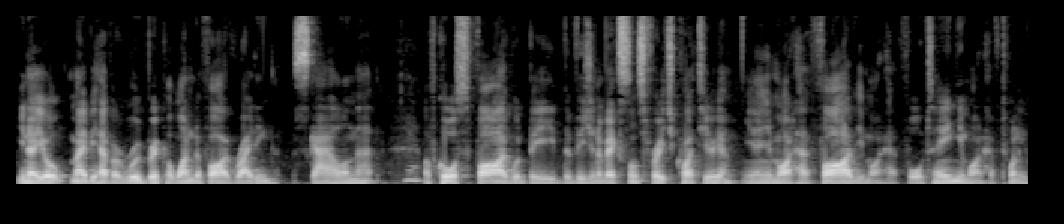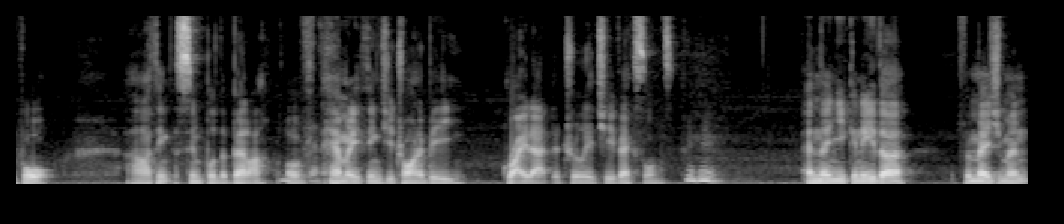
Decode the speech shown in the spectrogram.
You know, you'll maybe have a rubric, a one to five rating scale on that. Yeah. Of course, five would be the vision of excellence for each criteria. You know, you might have five, you might have 14, you might have 24. Uh, I think the simpler the better Yeah, of how many things you're trying to be great at to truly achieve excellence. And then you can either for measurement,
